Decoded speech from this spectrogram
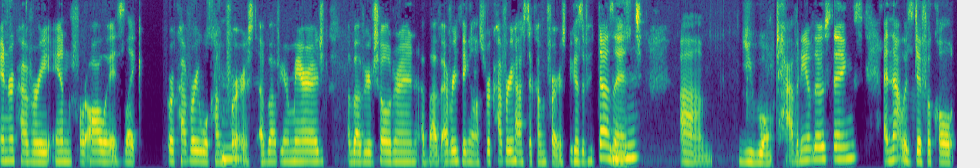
in recovery and for always, like recovery will come mm-hmm. first above your marriage, above your children, above everything else. Recovery has to come first because if it doesn't, mm-hmm. um, you won't have any of those things. And that was difficult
